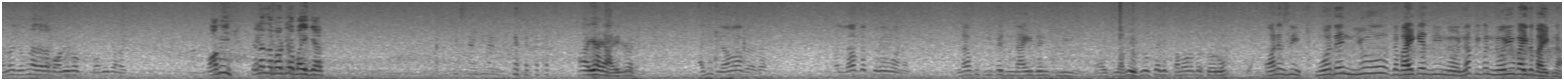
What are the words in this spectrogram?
Anuj रुकना जरा बॉबी को बॉबी का bike Bobby tell us about your bike यार हाँ yeah yeah it's not I just love our brother. I love the chrome on it. Love to keep it nice and clean. It's lovely it looks like it come out of the showroom Honestly, more than you, the bike has been known. Na? People know you by the bike now.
